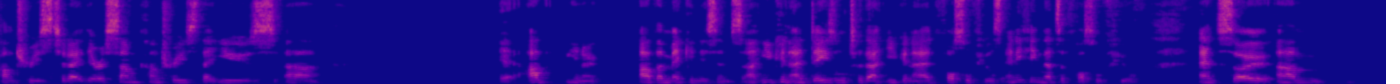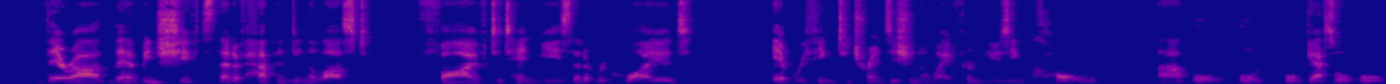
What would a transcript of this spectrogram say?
countries today. There are some countries that use, uh, other, you know, other mechanisms. Uh, you can add diesel to that. You can add fossil fuels. Anything that's a fossil fuel, and so um, there are there have been shifts that have happened in the last five to ten years that have required everything to transition away from using coal uh, or or or gas or, or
